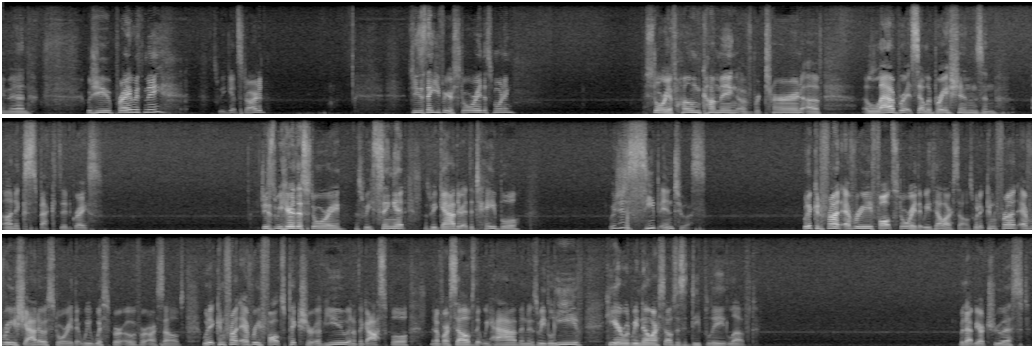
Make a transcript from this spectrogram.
Amen. Would you pray with me as we get started? Jesus, thank you for your story this morning. Story of homecoming, of return, of elaborate celebrations, and unexpected grace. Jesus, we hear this story, as we sing it, as we gather at the table, would you just seep into us? Would it confront every false story that we tell ourselves? Would it confront every shadow story that we whisper over ourselves? Would it confront every false picture of you and of the gospel and of ourselves that we have? And as we leave here, would we know ourselves as deeply loved? Would that be our truest,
